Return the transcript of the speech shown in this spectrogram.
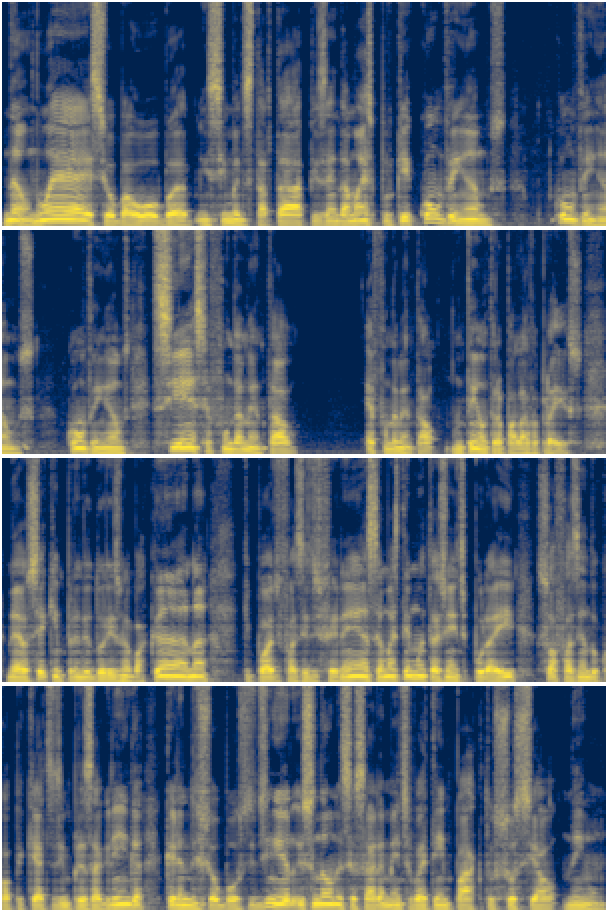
Não, não é esse oba-oba em cima de startups, ainda mais porque, convenhamos, convenhamos, convenhamos, ciência fundamental é fundamental, não tem outra palavra para isso. Né? Eu sei que empreendedorismo é bacana, que pode fazer diferença, mas tem muita gente por aí só fazendo copycat de empresa gringa, querendo encher o bolso de dinheiro, isso não necessariamente vai ter impacto social nenhum.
